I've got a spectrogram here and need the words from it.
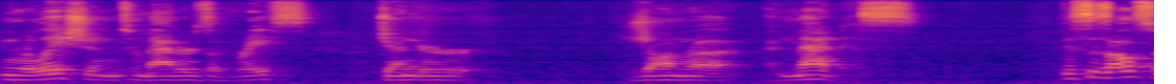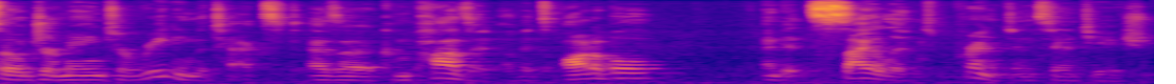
in relation to matters of race, gender, genre, and madness. This is also germane to reading the text as a composite of its audible and its silent print instantiation.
